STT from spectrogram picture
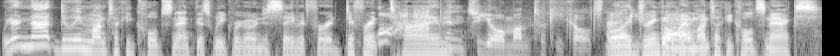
We are not doing Montucky Cold Snack this week. We're going to save it for a different What time. happened to your Montucky cold snack? Well, I Ian? drink all my Montucky Cold Snacks.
